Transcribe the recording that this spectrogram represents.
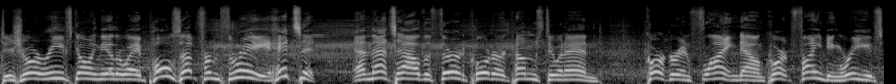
DeJour Reeves going the other way, pulls up from three, hits it, and that's how the third quarter comes to an end. Corcoran flying down court, finding Reeves.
